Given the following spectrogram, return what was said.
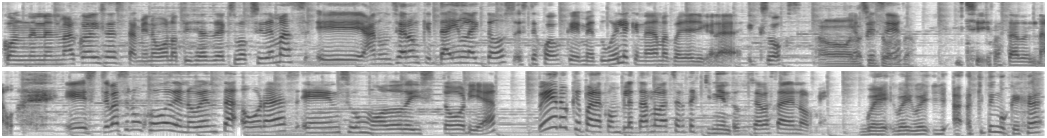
con en el marco del CES también hubo noticias de Xbox y demás. Eh, anunciaron que Dying Light 2, este juego que me duele que nada más vaya a llegar a Xbox. Oh, la siento, Sí, va a estar del nabo. Este va a ser un juego de 90 horas en su modo de historia, pero que para completarlo va a ser de 500, o sea, va a estar enorme. Güey, güey, güey, aquí tengo queja,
